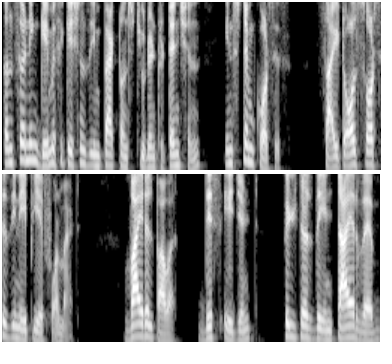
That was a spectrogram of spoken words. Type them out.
concerning gamification's impact on student retention in STEM courses. Cite all sources in APA format. Viral power. This agent filters the entire web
